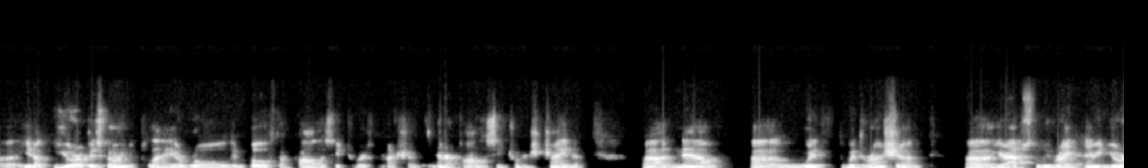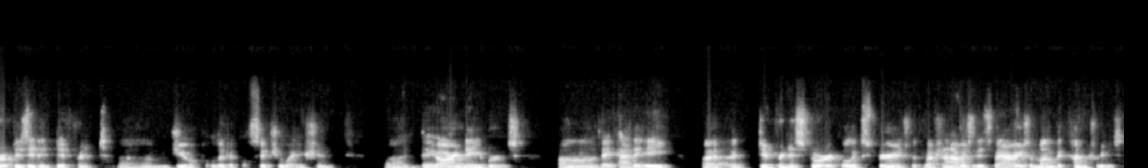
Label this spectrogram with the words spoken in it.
uh, you know, Europe is going to play a role in both our policy towards Russia and our policy towards China. now, with with Russia, you're absolutely right. I mean, Europe is in a different um, geopolitical situation. Uh, they are neighbors. Uh, they've had a, a, a, different historical experience with Russia. And obviously, this varies among the countries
